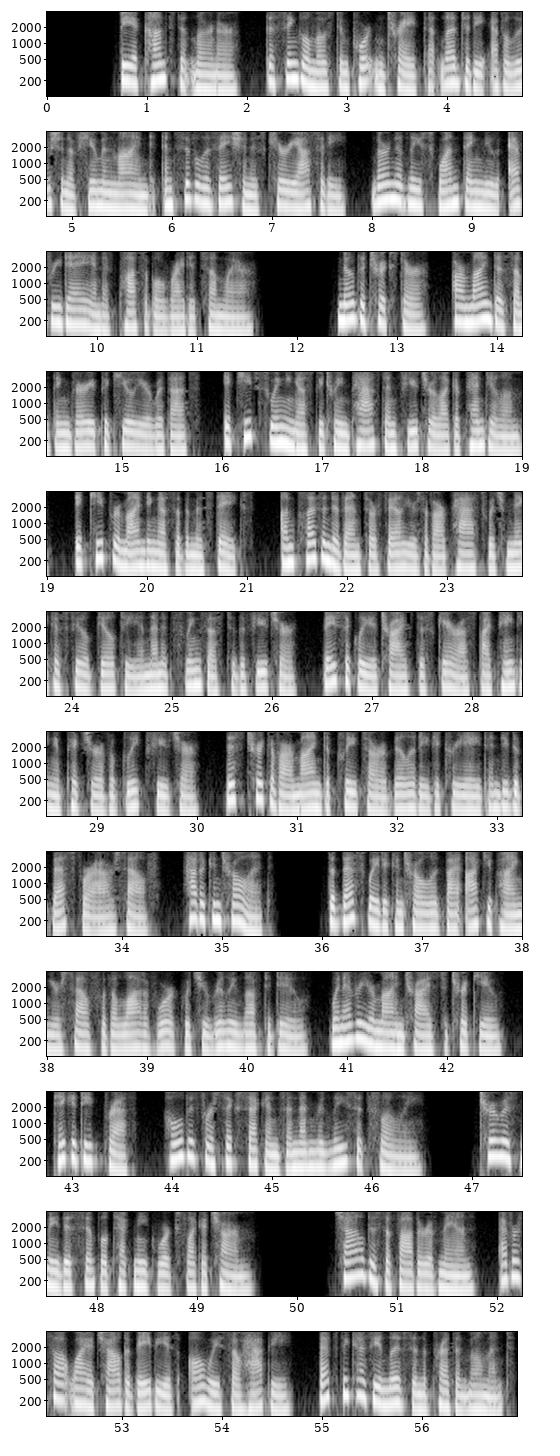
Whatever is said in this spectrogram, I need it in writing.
Be a constant learner. The single most important trait that led to the evolution of human mind and civilization is curiosity. Learn at least one thing new every day and, if possible, write it somewhere. Know the trickster. Our mind does something very peculiar with us, it keeps swinging us between past and future like a pendulum. It keep reminding us of the mistakes, unpleasant events or failures of our past which make us feel guilty and then it swings us to the future. Basically, it tries to scare us by painting a picture of a bleak future. This trick of our mind depletes our ability to create and do the best for ourselves. How to control it? The best way to control it by occupying yourself with a lot of work which you really love to do. Whenever your mind tries to trick you, take a deep breath, Hold it for 6 seconds and then release it slowly. True as me, this simple technique works like a charm. Child is the father of man. Ever thought why a child, a baby, is always so happy? That's because he lives in the present moment.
